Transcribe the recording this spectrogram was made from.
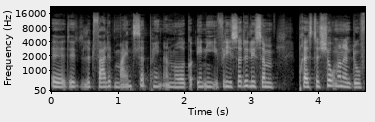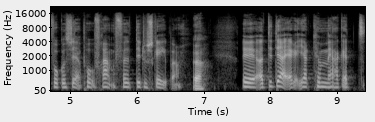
øh, det er et lidt farligt mindset på en eller anden måde at gå ind i. Fordi så er det ligesom præstationerne, du fokuserer på, frem for det, du skaber. Ja. Øh, og det der, jeg, jeg kan mærke, at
